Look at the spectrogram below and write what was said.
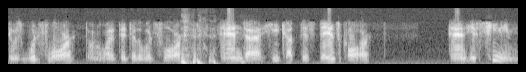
It was wood floor. Don't know what it did to the wood floor. and uh, he got this dance caller and his team,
